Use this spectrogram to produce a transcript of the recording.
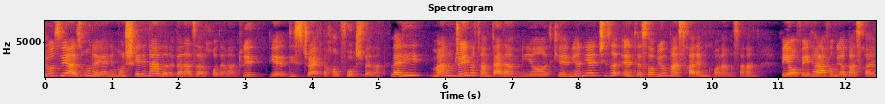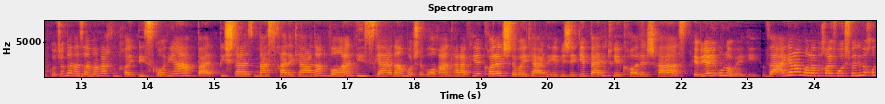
جزوی از اونه یعنی مشکلی نداره به نظر خود من توی یه دیسترک بخوام فوش بدن ولی من اونجایی مثلا بدم میاد که میان یه چیز انتصابی و مسخره می‌کنم مثلا قیافه طرف رو میاد مسخره می‌کنه. چون به نظر من وقتی می‌خوای دیس کنی هم بعد بیشتر از مسخره کردن واقعا دیس کردن باشه. واقعا طرف یه کار اشتباهی کرده یه ویژگی بدی توی کارش هست که بیای اونو بگی. و اگرم حالا می‌خوای فوش بدی به خود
